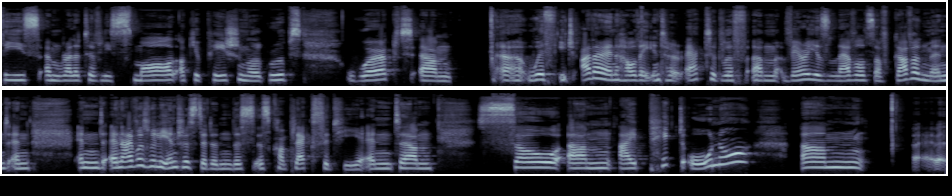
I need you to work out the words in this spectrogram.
these relatively small occupational groups worked. Uh, with each other and how they interacted with um, various levels of government and and and I was really interested in this, this complexity and um, so um, I picked Ono uh,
